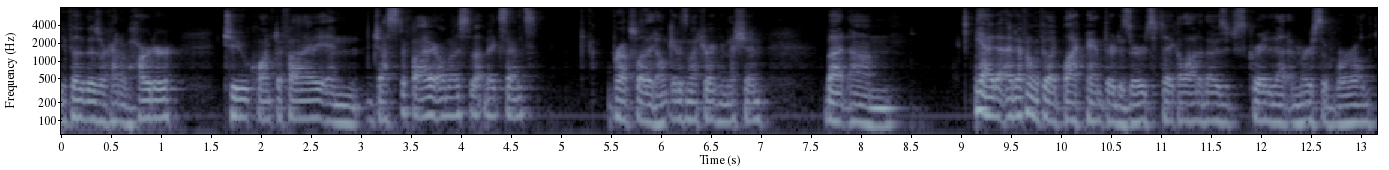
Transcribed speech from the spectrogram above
I feel like those are kind of harder to quantify and justify, almost. If that makes sense. Perhaps why they don't get as much recognition, but um, yeah, I, I, definitely feel like Black Panther deserves to take a lot of those. It just created that immersive world,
